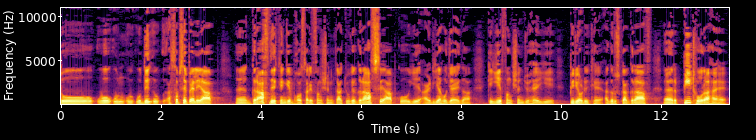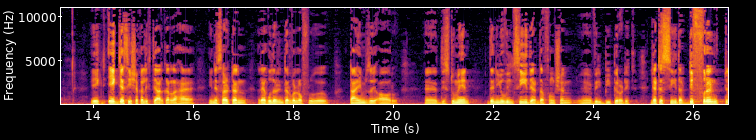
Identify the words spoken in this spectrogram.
تو وہ ان سب سے پہلے آپ eh, گراف دیکھیں گے بہت سارے فنکشن کا کیونکہ گراف سے آپ کو یہ آئیڈیا ہو جائے گا کہ یہ فنکشن جو ہے یہ پیریوڈک ہے اگر اس کا گراف رپیٹ eh, ہو رہا ہے ایک ایک جیسی شکل اختیار کر رہا ہے in a certain regular interval of times اور this domain then you will see the function will be periodic let's see the different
